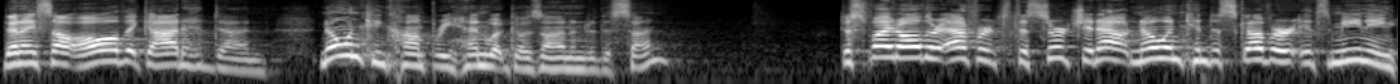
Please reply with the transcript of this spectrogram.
Then I saw all that God had done. No one can comprehend what goes on under the sun. Despite all their efforts to search it out, no one can discover its meaning.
